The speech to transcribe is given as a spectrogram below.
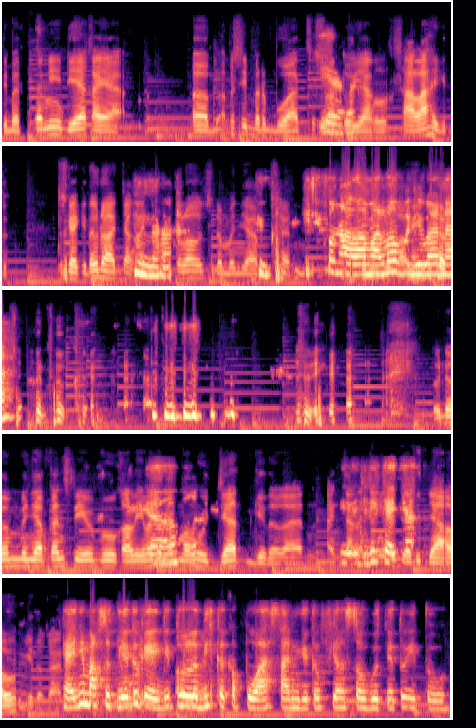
tiba-tiba nih dia kayak uh, apa sih berbuat sesuatu yeah. yang salah gitu. Terus kayak kita udah ancang-ancang nah. gitu loh sudah menyiapkan pengalaman lo apa gimana? untuk udah menyiapkan seribu kalimat ya, untuk menghujat gitu kan. Iya, jadi kayaknya jauh gitu kan. kayaknya maksud dia tuh kayak gitu lebih ke kepuasan gitu feel so goodnya tuh itu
